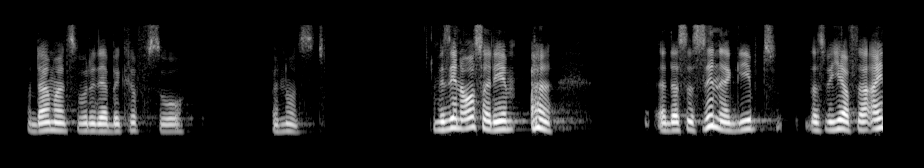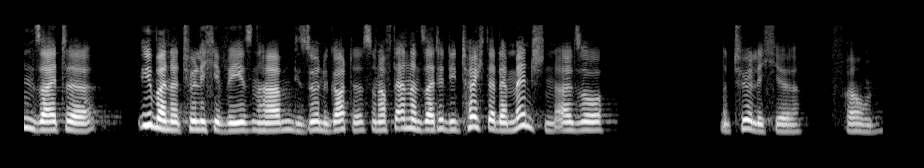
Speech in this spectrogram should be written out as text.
Und damals wurde der Begriff so benutzt. Wir sehen außerdem, dass es Sinn ergibt, dass wir hier auf der einen Seite übernatürliche Wesen haben, die Söhne Gottes, und auf der anderen Seite die Töchter der Menschen, also natürliche Frauen.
